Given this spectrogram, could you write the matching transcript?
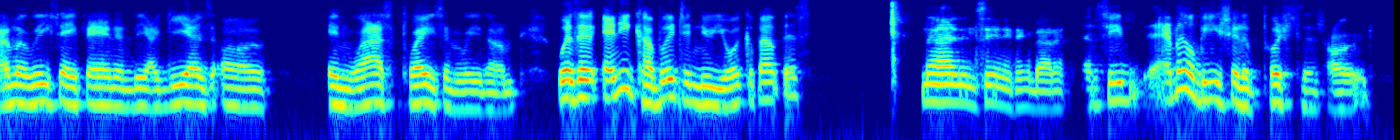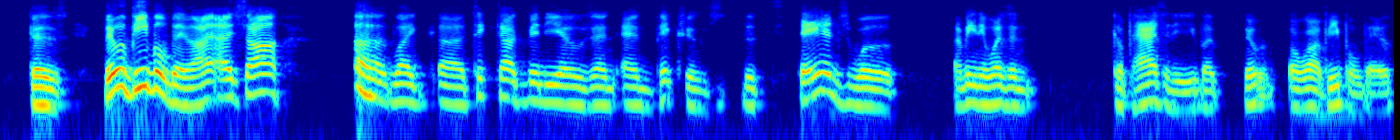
I'm a Licey fan and the Águilas are in last place in Lee Was there any coverage in New York about this? No, I didn't see anything about it. See, MLB should have pushed this hard because there were people there. I, I saw uh, like uh, TikTok videos and, and pictures. The stands were, I mean, it wasn't capacity, but there were a lot of people there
